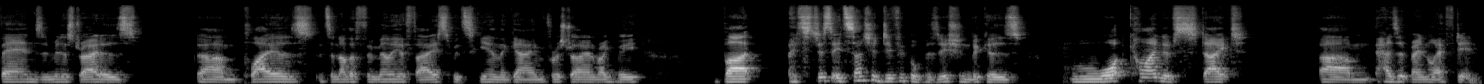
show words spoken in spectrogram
fans, administrators, um, players. It's another familiar face with skin in the game for Australian rugby. But it's just it's such a difficult position because what kind of state um, has it been left in?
